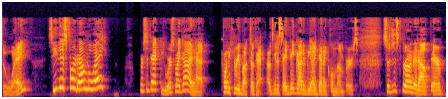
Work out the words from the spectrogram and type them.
the way? Is he this far down the way? Where's Hideki? Where's my guy at? Twenty three bucks. Okay, I was gonna say they got to be identical numbers. So just throwing it out there.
